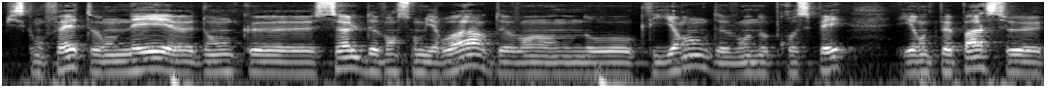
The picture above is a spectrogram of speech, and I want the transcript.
Puisqu'en fait, on est euh, donc euh, seul devant son miroir, devant nos clients, devant nos prospects, et on ne peut pas se,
